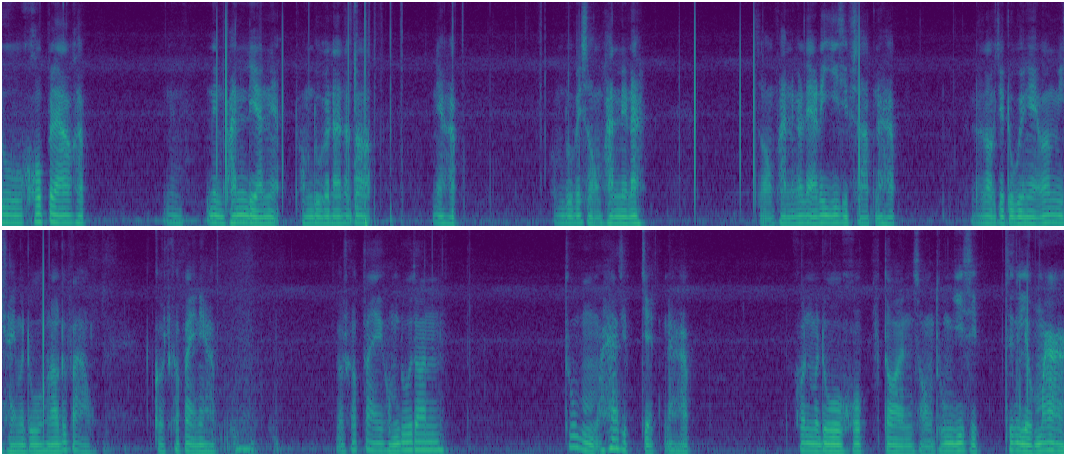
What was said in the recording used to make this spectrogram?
ดูครบไปแล้วครับหนึ่งหนึ่งพันเหรียญเนี่ย ผมดูไปแล้วแล้วก็เนี่ยครับ ผมดูไปสองพันเลยนะสองพันก็แลกได้ยี่สิบซับนะครับ แล้วเราจะดูยังไงว่ามีใครมาดูของเราหรือเปล่า กดเข้าไปเนี่ยครับ กดเข้าไปผมดูตอนทุ่มห้าสิบเจ็ดนะครับ คนมาดูครบตอนสองทุ่มยี่สิบ ซึ่งเร็วมาก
